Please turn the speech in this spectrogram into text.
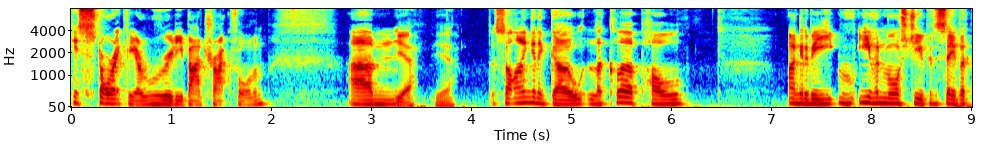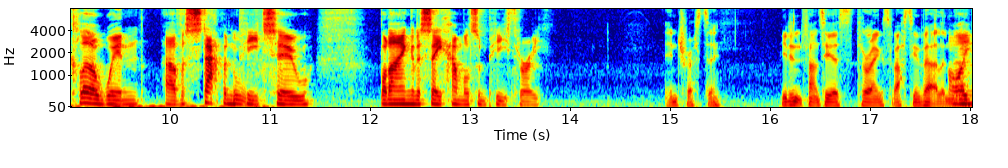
historically a really bad track for them. Um, Yeah, yeah. so I'm going to go Leclerc pole. I'm going to be even more stupid to say Leclerc win, uh, Verstappen P2, but I'm going to say Hamilton P3. Interesting. You didn't fancy us throwing Sebastian Vettel in there? I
